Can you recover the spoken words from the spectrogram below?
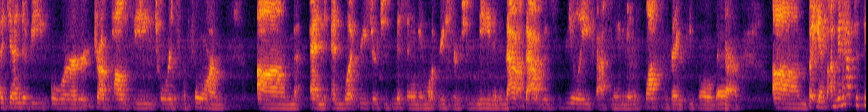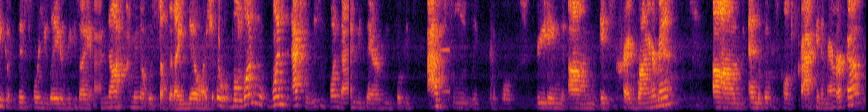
agenda be for drug policy towards reform um, and and what research is missing and what research is needed. And that that was really fascinating. There was lots of great people there. Um, but yes, I'm going to have to think of this for you later because I, am not coming up with stuff that I know I should. Oh, well, one one actually, this is one guy who's there whose book is absolutely critical reading. Um, it's Craig Reinarman, um, and the book is called Crack in America.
